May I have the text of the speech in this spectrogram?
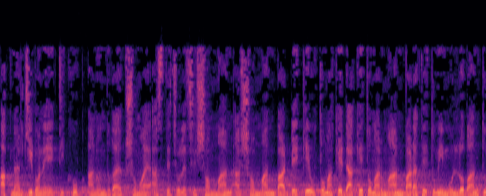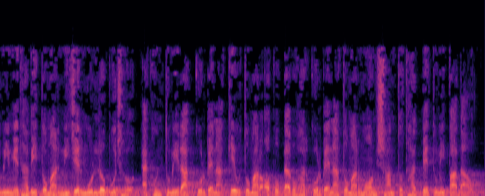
আপনার জীবনে একটি খুব আনন্দদায়ক সময় আসতে চলেছে। সম্মান আর সম্মান বাড়বে। কেউ তোমাকে ডাকে, তোমার মান বাড়াতে তুমি মূল্যবান, তুমি মেধাবী, তোমার নিজের মূল্য বুঝো। এখন তুমি রাগ করবে না। কেউ তোমার অপব্যবহার করবে না। তোমার মন শান্ত থাকবে, তুমি পা দাও।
